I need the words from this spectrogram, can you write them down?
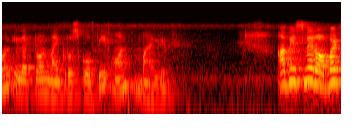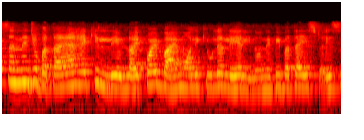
on electron microscopy on myelin अब इसमें रॉबर्टसन ने जो बताया है कि लाइपॉइड बायोमोलिक्यूलर लेयर इन्होंने भी बताया, इस इस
